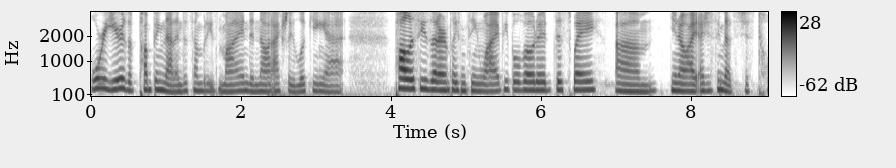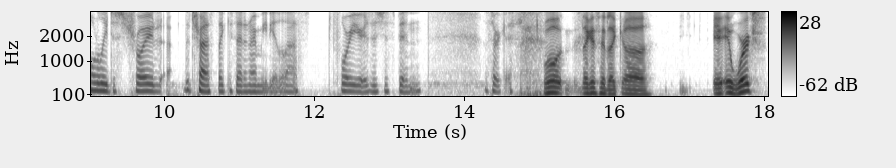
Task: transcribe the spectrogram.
four years of pumping that into somebody's mind and not actually looking at policies that are in place and seeing why people voted this way um, you know I, I just think that's just totally destroyed the trust like you said in our media the last four years it's just been a circus Well, like I said, like uh, it, it works.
